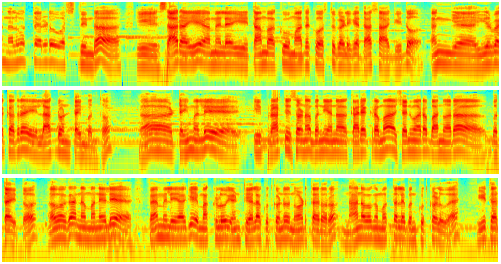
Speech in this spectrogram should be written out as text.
ನಲವತ್ತೆರಡು ವರ್ಷದಿಂದ ಈ ಸಾರಾಯಿ, ಆಮೇಲೆ ಈ ತಾಂಬಾಕು, ಮಾದಕ ವಸ್ತುಗಳಿಗೆ ದಾಸ ಆಗಿದ್ದು, ಹಂಗೆ ಇರಬೇಕಾದ್ರೆ ಈ ಲಾಕ್ಡೌನ್ ಟೈಮ್ ಬಂತು. ಆ, ಟೈಮಲ್ಲಿ ಈ ಪ್ರಾರ್ಥಿಸೋಣ ಬನ್ನಿ ಅನ್ನೋ ಕಾರ್ಯಕ್ರಮ ಶನಿವಾರ, ಭಾನುವಾರ ಬರ್ತಾಯಿತ್ತು ಅವಾಗ ನಮ್ಮ ಮನೇಲಿ ಫ್ಯಾಮಿಲಿಯಾಗಿ ಮಕ್ಕಳು, ಹೆಂಡತಿ ಎಲ್ಲ ಕುತ್ಕೊಂಡು ನೋಡ್ತಾ ಇರೋರು. ನಾನು ಅವಾಗ ಮತ್ತಲ್ಲೇ ಬಂದು ಕುತ್ಕೊಳ್ಳುವೆ. ಈ ಥರ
